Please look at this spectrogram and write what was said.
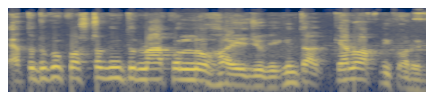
এতটুকু কষ্ট কিন্তু না করলেও হয় এই যুগে, কিন্তু কেন আপনি করেন?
